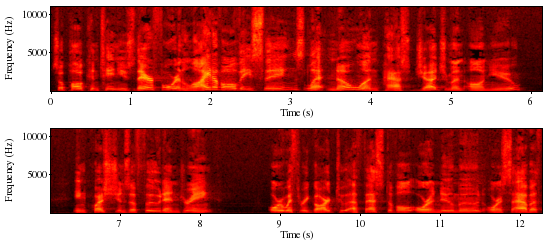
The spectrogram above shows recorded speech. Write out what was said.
So Paul continues Therefore, in light of all these things, let no one pass judgment on you in questions of food and drink, or with regard to a festival, or a new moon, or a Sabbath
